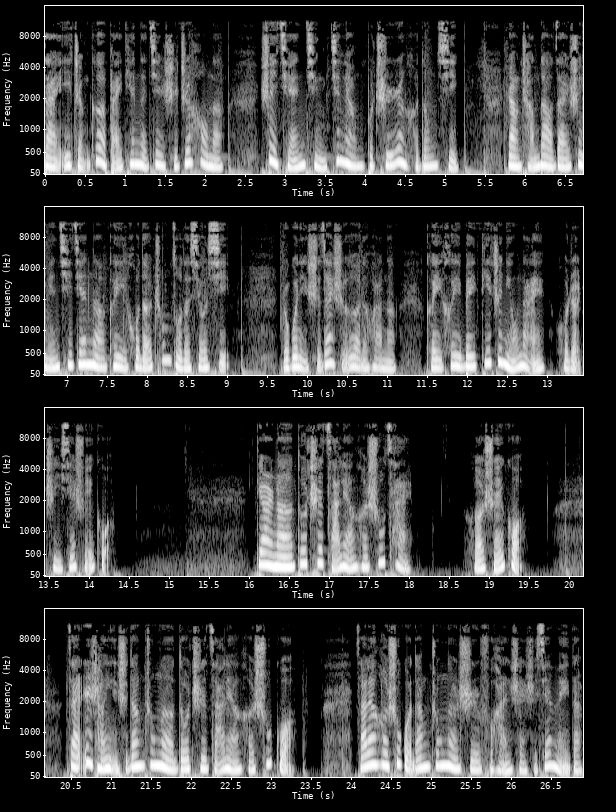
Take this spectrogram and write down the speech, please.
在一整个白天的进食之后呢，睡前请尽量不吃任何东西，让肠道在睡眠期间呢可以获得充足的休息。如果你实在是饿的话呢，可以喝一杯低脂牛奶或者吃一些水果。第二呢，多吃杂粮和蔬菜和水果，在日常饮食当中呢，多吃杂粮和蔬果。杂粮和蔬果当中呢是富含膳食纤维的。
